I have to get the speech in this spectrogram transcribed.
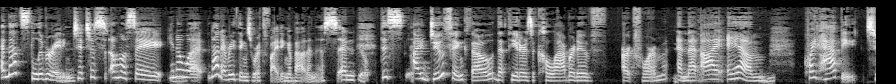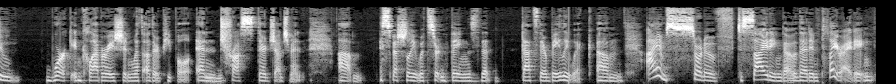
And that's liberating mm-hmm. to just almost say, you know mm-hmm. what? Not everything's worth fighting about in this. And yep. this, yep. I do think though, that theater is a collaborative art form mm-hmm. and that I am mm-hmm. quite happy to work in collaboration with other people and mm-hmm. trust their judgment, um, especially with certain things that that's their bailiwick. Um, I am sort of deciding, though, that in playwriting,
